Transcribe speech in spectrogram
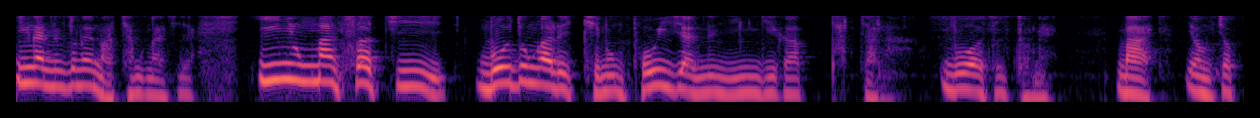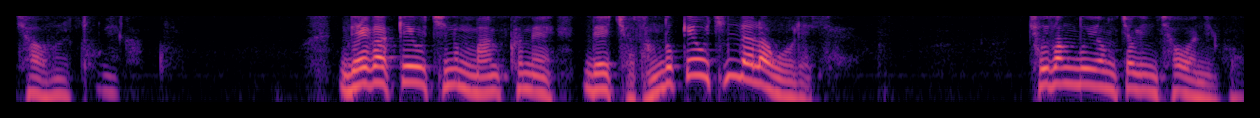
인간들도 매 마찬가지야. 인육만 썼지 모든 가르침은 보이지 않는 인기가 받잖아. 무엇을 통해? 말, 영적 차원을 통해 갖고. 내가 깨우치는 만큼의 내 조상도 깨우친다라고 그랬어요. 조상도 영적인 차원이고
